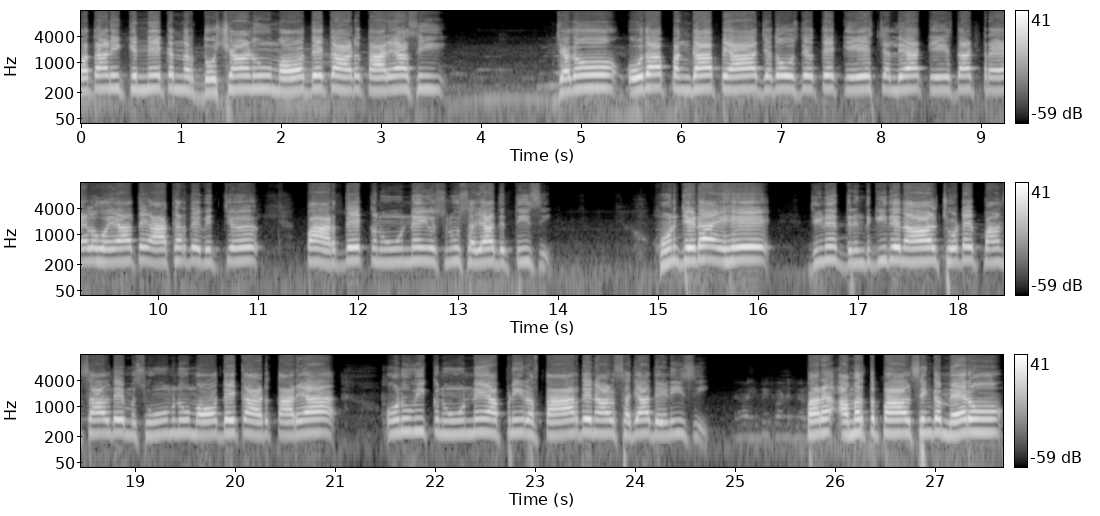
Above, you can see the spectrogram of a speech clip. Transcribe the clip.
ਪਤਾ ਨਹੀਂ ਕਿੰਨੇ ਕ ਨਿਰਦੋਸ਼ਾਂ ਨੂੰ ਮੌਤ ਦੇ ਘਾਟ ਉਤਾਰਿਆ ਸੀ। ਜਦੋਂ ਉਹਦਾ ਪੰਗਾ ਪਿਆ, ਜਦੋਂ ਉਸ ਦੇ ਉੱਤੇ ਕੇਸ ਚੱਲਿਆ, ਕੇਸ ਦਾ ਟ੍ਰਾਇਲ ਹੋਇਆ ਤੇ ਆਖਰ ਦੇ ਵਿੱਚ ਭਾਰਤ ਦੇ ਕਾਨੂੰਨ ਨੇ ਉਸ ਨੂੰ ਸਜ਼ਾ ਦਿੱਤੀ ਸੀ। ਹੁਣ ਜਿਹੜਾ ਇਹ ਜਿਹਨੇ ਦਰਿੰਦਗੀ ਦੇ ਨਾਲ ਛੋਟੇ 5 ਸਾਲ ਦੇ ਮਾਸੂਮ ਨੂੰ ਮੌਤ ਦੇ ਘਾਟ ਉਤਾਰਿਆ, ਉਹਨੂੰ ਵੀ ਕਾਨੂੰਨ ਨੇ ਆਪਣੀ ਰਫ਼ਤਾਰ ਦੇ ਨਾਲ ਸਜ਼ਾ ਦੇਣੀ ਸੀ। ਪਰ ਅਮਰਤਪਾਲ ਸਿੰਘ ਮਹਿਰੋਂ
